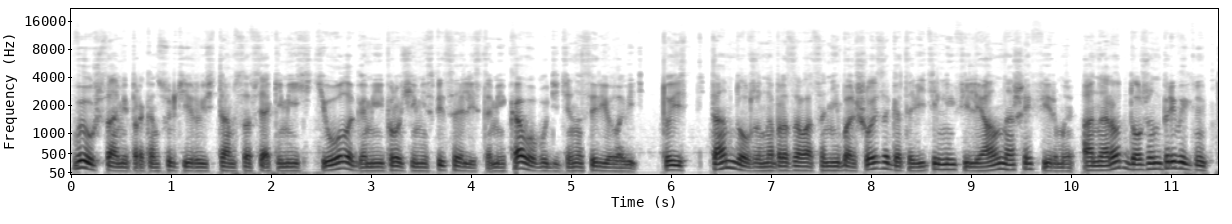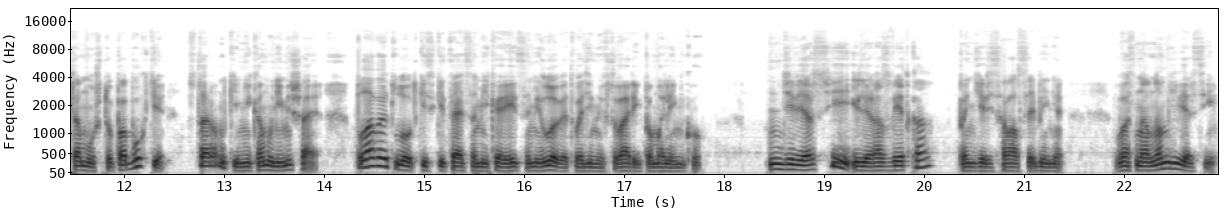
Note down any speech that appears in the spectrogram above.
Вы уж сами проконсультируйтесь там со всякими ихтиологами и прочими специалистами, кого будете на сырье ловить. То есть там должен образоваться небольшой заготовительный филиал нашей фирмы, а народ должен привыкнуть к тому, что по бухте, в сторонке никому не мешая, плавают лодки с китайцами и корейцами, ловят водяных тварей помаленьку. «Диверсии или разведка?» – поинтересовался Беня. «В основном диверсии.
